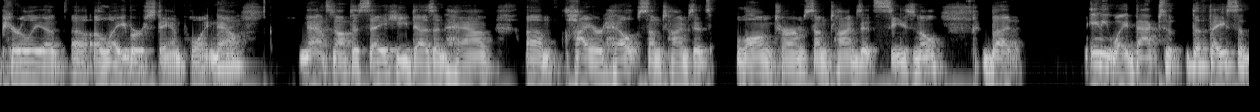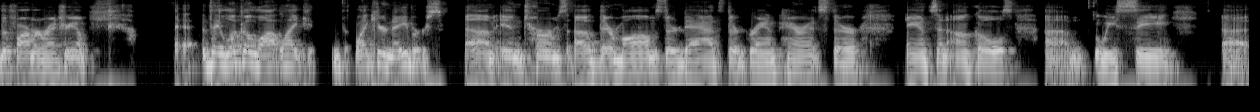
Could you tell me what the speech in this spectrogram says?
purely a, a, labor standpoint. Now, right. that's not to say he doesn't have um, hired help. Sometimes it's long term, sometimes it's seasonal. But anyway, back to the face of the farmer and rancher. You know, they look a lot like like your neighbors um, in terms of their moms, their dads, their grandparents, their aunts and uncles. Um, we see uh,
